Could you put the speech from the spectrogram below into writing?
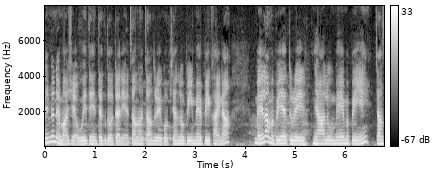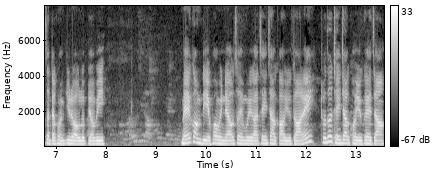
လင်းမြို့နယ်မှာရှိအဝေးတင်တက္ကသိုလ်တက်နေတဲ့အကျောင်းသားကျောင်းသူတွေကိုပြန်လွှတ်ပြီးမဲပေးခိုင်းတာမဲလာမပေးတဲ့သူတွေများလို့မဲမပေးရင်ကျောင်းဆက်တက်ခွင့်ပြုတော့လို့ပြောပြီးမဲကော်မတီအဖွဲ့ဝင်တွေအောက်ချော်ရုံမှုတွေကချိန်ချောက်ကောက်ယူသွားတယ်ထို့သောချိန်ချောက်ခေါ်ယူခဲ့ကြောင်း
